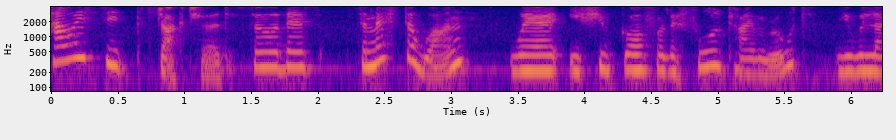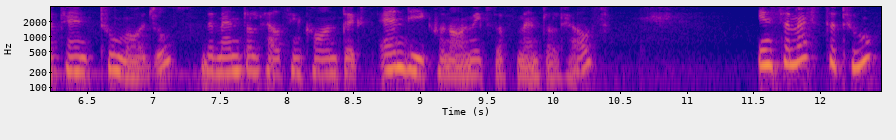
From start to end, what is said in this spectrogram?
How is it structured? So there's semester one, where if you go for the full-time route, you will attend two modules, the mental health in context and the economics of mental health. In semester two,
